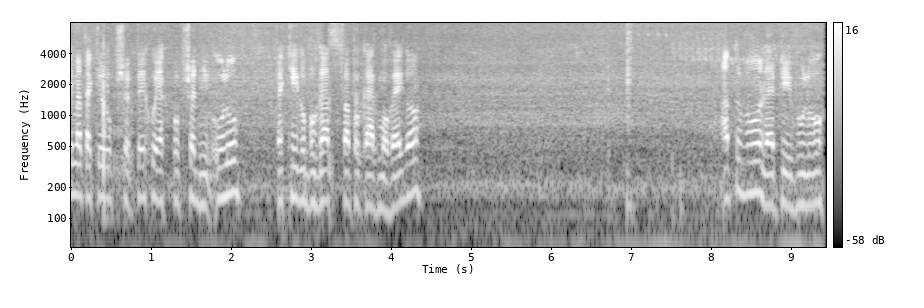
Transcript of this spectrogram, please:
Nie ma takiego przepychu jak w poprzednim ulu, takiego bogactwa pokarmowego. A to było lepiej w ulu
